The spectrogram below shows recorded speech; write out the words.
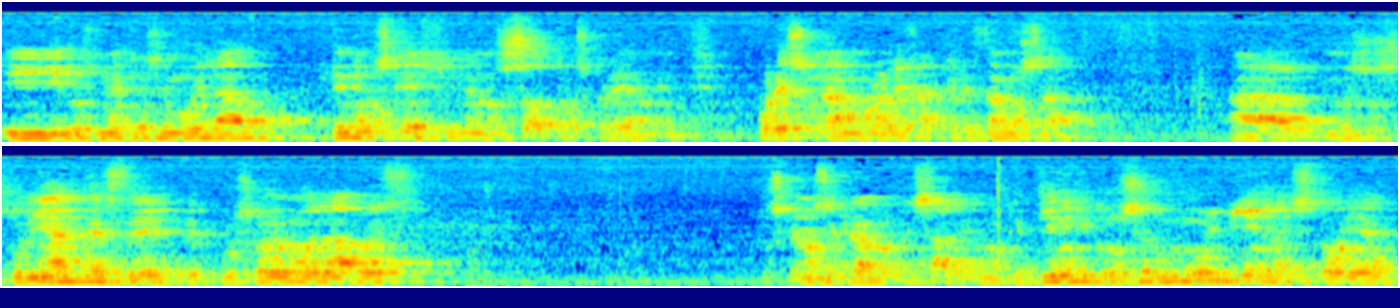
y, los métodos de modelado tenemos que definir nosotros previamente. Por eso una moraleja que les damos a, nuestros estudiantes del curso de modelado es pues, que no se crean lo que sale, ¿no? que tienen que conocer muy bien la historia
